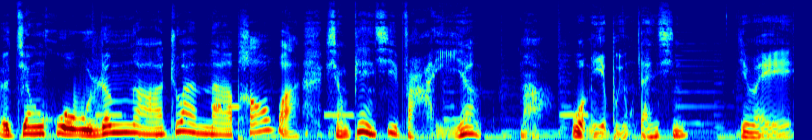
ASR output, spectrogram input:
呃将货物扔啊、转啊、抛啊，像变戏法一样。啊，我们也不用担心，因为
